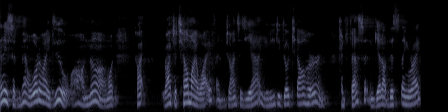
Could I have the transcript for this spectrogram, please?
And he said, Man, what do I do? Oh, no. What, do, I, do I have to tell my wife? And John says, Yeah, you need to go tell her and confess it and get out this thing right.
